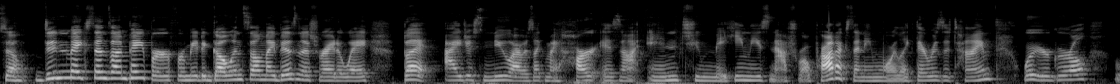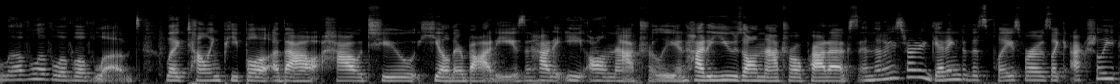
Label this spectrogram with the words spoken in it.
So, didn't make sense on paper for me to go and sell my business right away, but I just knew I was like, my heart is not into making these natural products anymore. Like, there was a time where your girl love, love, love, love, loved like telling people about how to heal their bodies and how to eat all naturally and how to use all natural products. And then I started getting to this place where I was like, actually,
